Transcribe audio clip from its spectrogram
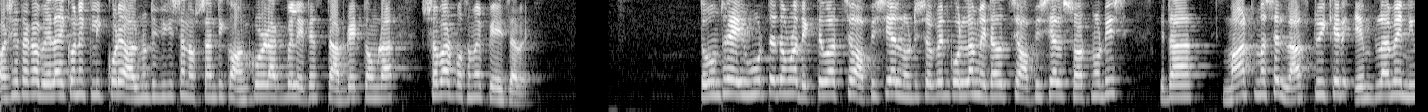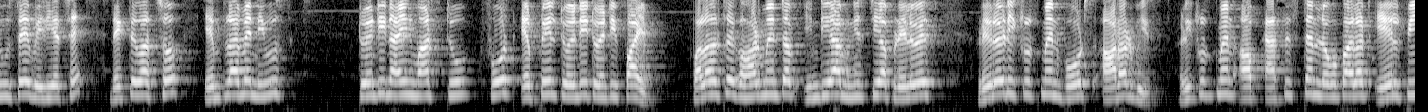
পাশে থাকা বেল আইকনে ক্লিক করে অল নোটিফিকেশন অপশানটিকে অন করে রাখবে। লেটেস্ট আপডেট তোমরা সবার প্রথমে পেয়ে যাবে। তো বন্ধুরা, এই মুহূর্তে তোমরা দেখতে পাচ্ছ অফিসিয়াল নোটিশ ওপেন করলাম। এটা হচ্ছে অফিসিয়াল শর্ট নোটিশ যেটা মার্চ মাসের লাস্ট উইকের এমপ্লয়মেন্ট নিউজে বেরিয়েছে। দেখতে পাচ্ছ employment news twenty nine March to fourth April twenty twenty five বলা হচ্ছে government of India, ministry of railways, railway recruitment boards RRBs recruitment of assistant loco pilot ALP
